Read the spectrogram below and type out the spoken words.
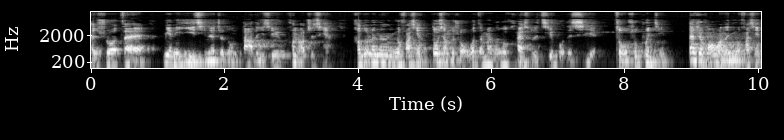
还是说在面临疫情的这种大的一些困扰之前，很多人呢你会发现都想着说我怎么能够快速的激活我的企业，走出困境。但是往往呢你会发现，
